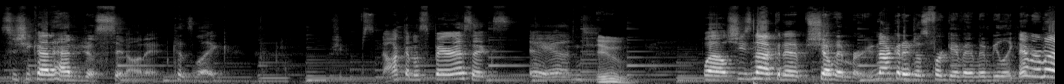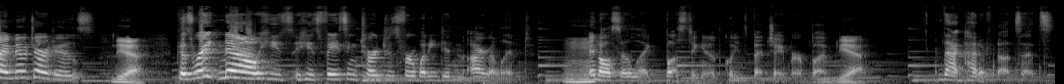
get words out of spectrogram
So she kind of had to just sit on it because like she's not gonna spare Essex, and Ooh. Well, she's not gonna show him mercy, not gonna just forgive him and be like, never mind, no charges. Yeah. Because right now he's he's facing charges for what he did in Ireland, and also like busting into the Queen's bedchamber, but Yeah. that kind of nonsense.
